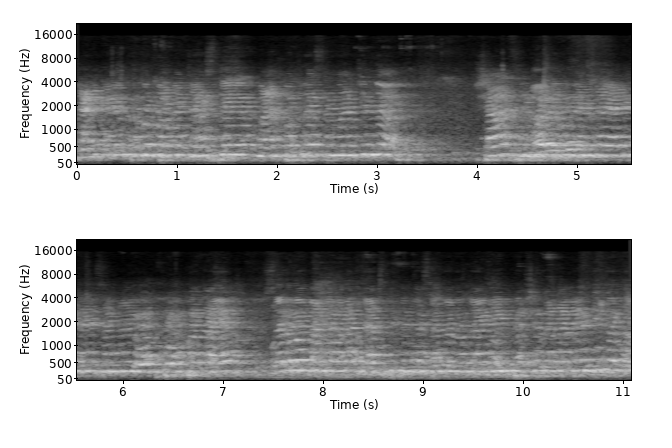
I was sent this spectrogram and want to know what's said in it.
त्या ठिकाणी प्रमुख पाहुण्यांच्या हस्ते मानपत्र सन्मान चिन्ह शाल श्रीफळ देऊन या ठिकाणी सन्मान होत आहे. सर्व मान्यवरांना जास्तीत जास्त सन्मान होत आहे. मी प्रेक्षकांना विनंती करतो.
